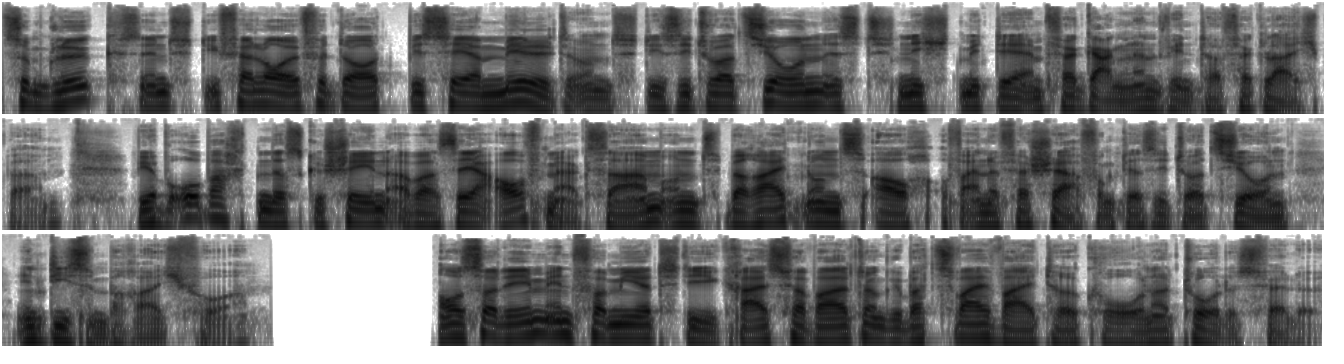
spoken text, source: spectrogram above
Zum Glück sind die Verläufe dort bisher mild und die Situation ist nicht mit der im vergangenen Winter vergleichbar. Wir beobachten das Geschehen aber sehr aufmerksam und bereiten uns auch auf eine Verschärfung der Situation in diesem Bereich vor. Außerdem informiert die Kreisverwaltung über zwei weitere Corona-Todesfälle.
